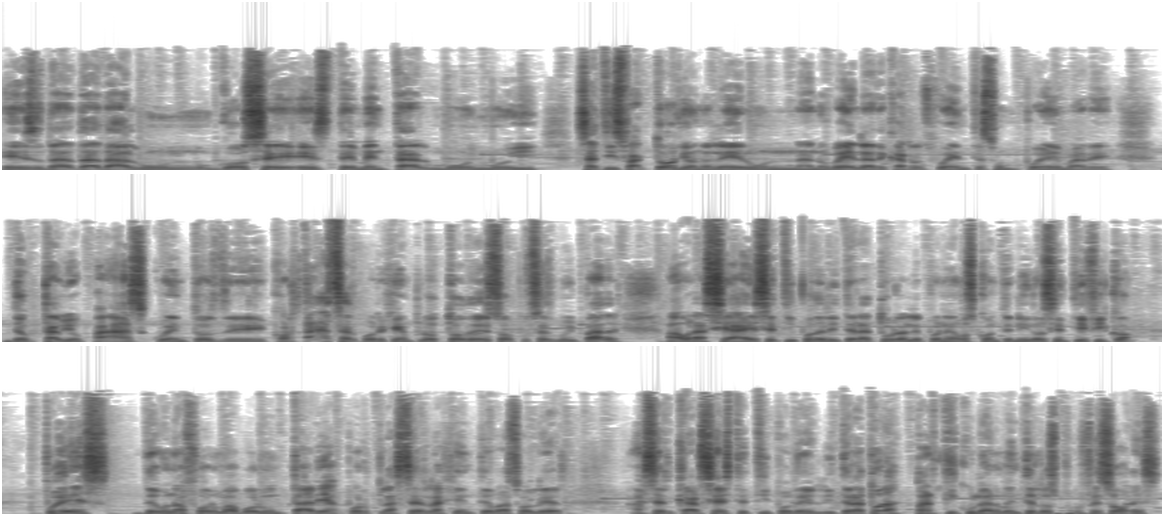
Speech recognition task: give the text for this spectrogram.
es da, da, algún goce este, mental muy, muy satisfactorio. Leer una novela de Carlos Fuentes, un poema de, de Octavio Paz, cuentos de Cortázar, por ejemplo, todo eso, pues es muy padre. Ahora, si a ese tipo de literatura le ponemos contenido científico, pues de una forma voluntaria, por placer, la gente va a soler acercarse a este tipo de literatura, particularmente los profesores.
